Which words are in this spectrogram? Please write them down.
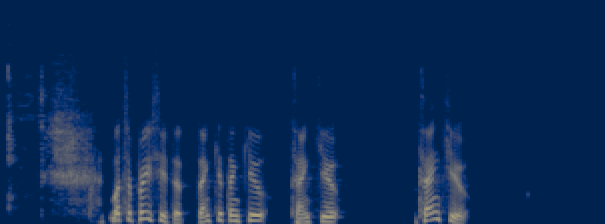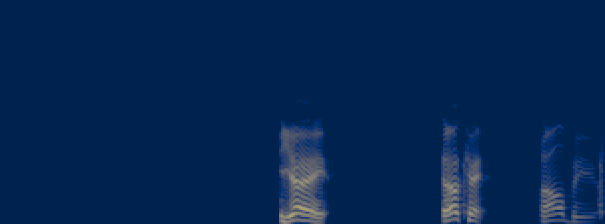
Much appreciated. Thank you, thank you, thank you, thank you. Yay. Okay. I'll be.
